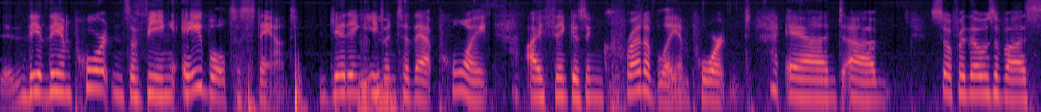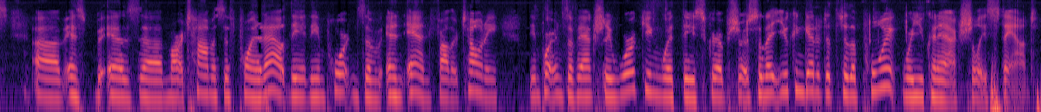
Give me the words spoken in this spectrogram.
the the importance of being able to stand, getting even to that point, I think is incredibly important. And um, so, for those of us, um, as as uh, Mar Thomas has pointed out, the the importance of and, and Father Tony, the importance of actually working with these scriptures so that you can get it to, to the point where you can actually stand.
